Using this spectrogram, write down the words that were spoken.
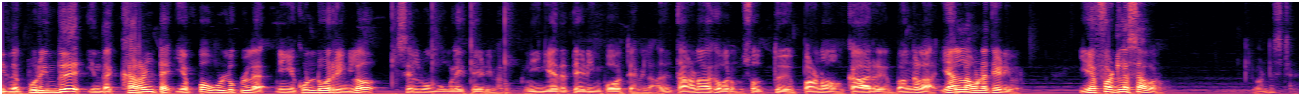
இதை புரிந்து இந்த கரண்ட்டை எப்போ உள்ளுக்குள்ளே நீங்கள் கொண்டு வர்றீங்களோ செல்வம் உங்களை தேடி வரும். நீங்கள் எதை தேடியும் போக தேவையில்லை. அது தானாக வரும். சொத்து பணம் காரு பங்களா எல்லாம் உன்னை தேடி வரும். எஃபர்ட்லெஸ்ஸாக வரும். யூ அண்டர்ஸ்டாண்ட்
